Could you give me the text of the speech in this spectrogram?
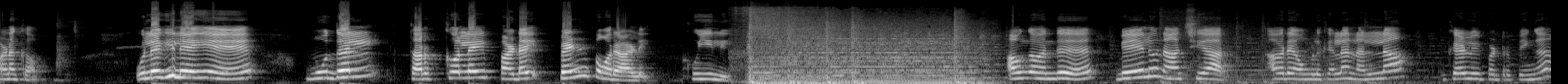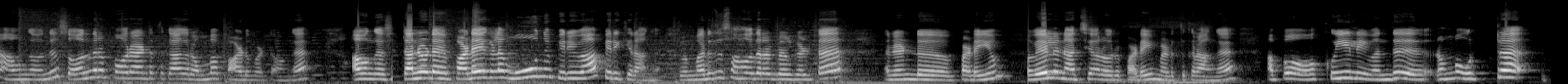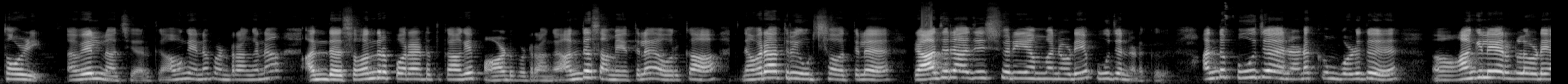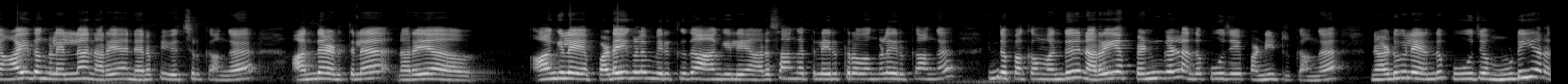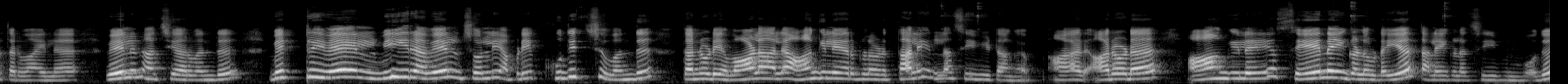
வணக்கம். உலகிலேயே முதல் தற்கொலை படை பெண் போராளி குயிலி. அவங்க வந்து வேலு நாச்சியார். அவரை அவங்களுக்கு எல்லாம் நல்லா கேள்விப்பட்டிருப்பீங்க. அவங்க வந்து சுதந்திர போராட்டத்துக்காக ரொம்ப பாடுபட்டவங்க. அவங்க தன்னுடைய படைகளை மூணு பிரிவாக பிரிக்கிறாங்க. மருது சகோதரர்கள்கிட்ட ரெண்டு படையும் வேலு நாச்சியார் ஒரு படையும் எடுத்துக்கிறாங்க. அப்போது குயிலி வந்து ரொம்ப உற்ற தோழி வேலு நாச்சியாருக்கு. அவங்க என்ன பண்ணுறாங்கன்னா அந்த சுதந்திர போராட்டத்துக்காக பாடுபடுறாங்க. அந்த சமயத்தில் ஒருக்கா நவராத்திரி உற்சவத்தில் ராஜராஜேஸ்வரி அம்மனுடைய பூஜை நடக்குது. அந்த பூஜை நடக்கும் பொழுது ஆங்கிலேயர்களுடைய ஆயுதங்கள் எல்லாம் நிறைய நிரப்பி வச்சுருக்காங்க. அந்த இடத்துல நிறைய ஆங்கிலேய படைகளும் இருக்குது ஆங்கிலேய அரசாங்கத்தில் இருக்கிறவங்களும் இருக்காங்க. இந்த பக்கம் வந்து நிறைய பெண்கள் அந்த பூஜையை பண்ணிட்டு இருக்காங்க. நடுவில் இருந்து பூஜை முடியற தருவாயில வேலு நாச்சியார் வந்து வெற்றி வேல் வீர வேல்னு சொல்லி அப்படியே குதிச்சு வந்து தன்னுடைய வாளால ஆங்கிலேயர்களோட தலையெல்லாம் சீவிட்டாங்க. அரோட ஆங்கிலேய சேனைகளுடைய தலைகளை சீவும் போது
